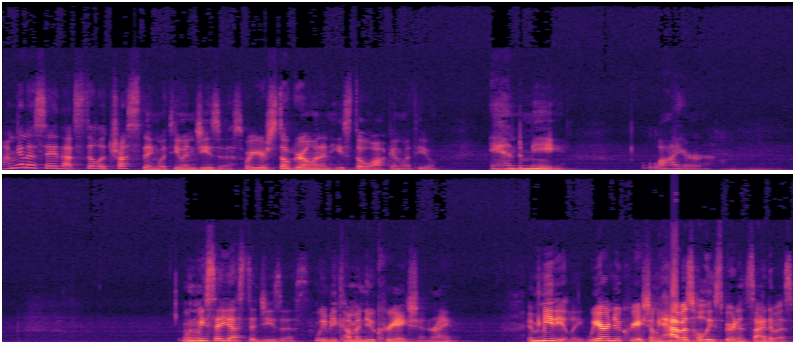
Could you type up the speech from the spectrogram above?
I'm going to say that's still a trust thing with you and Jesus, where you're still growing and he's still walking with you. And me. Liar. When we say yes to Jesus, we become a new creation, right? Immediately. We are a new creation. We have His Holy Spirit inside of us.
